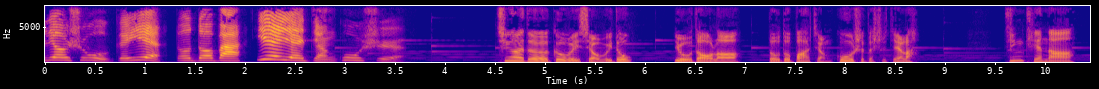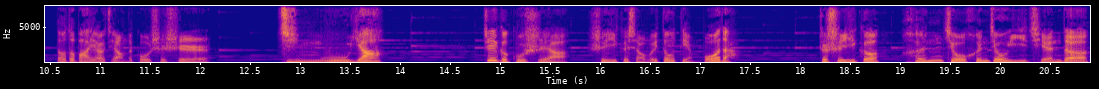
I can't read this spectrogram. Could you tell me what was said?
六十五个夜，豆豆爸夜夜讲故事。亲爱的各位小围兜，又到了豆豆爸讲故事的时间了。今天呢，豆豆爸要讲的故事是《金乌鸦》。这个故事呀，是一个小围兜点播的。这是一个很久很久以前的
